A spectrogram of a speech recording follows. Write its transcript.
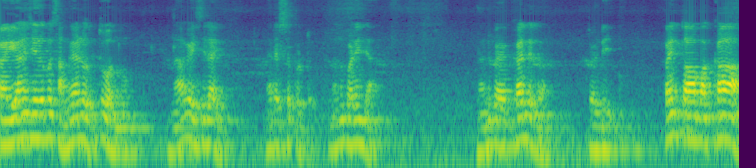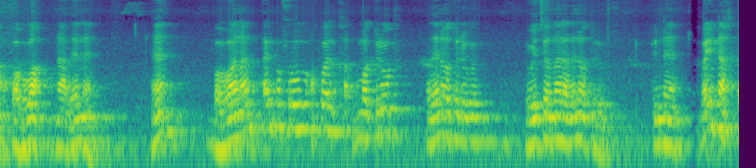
കൈകാര്യം ചെയ്തപ്പോൾ സംഘടന ഒത്തു വന്നു. എന്നാ കഴിച്ചിലായി. ഞാൻ രക്ഷപ്പെട്ടു. ഒന്നും പണിയില്ല. ഞാൻ പേക്കാനില്ലല്ലോ റെഡി. ഫൈൻ തോപക്ക ഫഹുവ. എന്നാ അതന്നെ. ഏഹ് ബഹുവാനാൽ അതിന് അപ്പോൾ മത്തുലൂബ് അതന്നെ ഒത്തുലൂബ് ചോദിച്ചു വന്നാൽ അതന്നെ ഒത്തുലൂബ് പിന്നെ വൈ നഹ്ത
